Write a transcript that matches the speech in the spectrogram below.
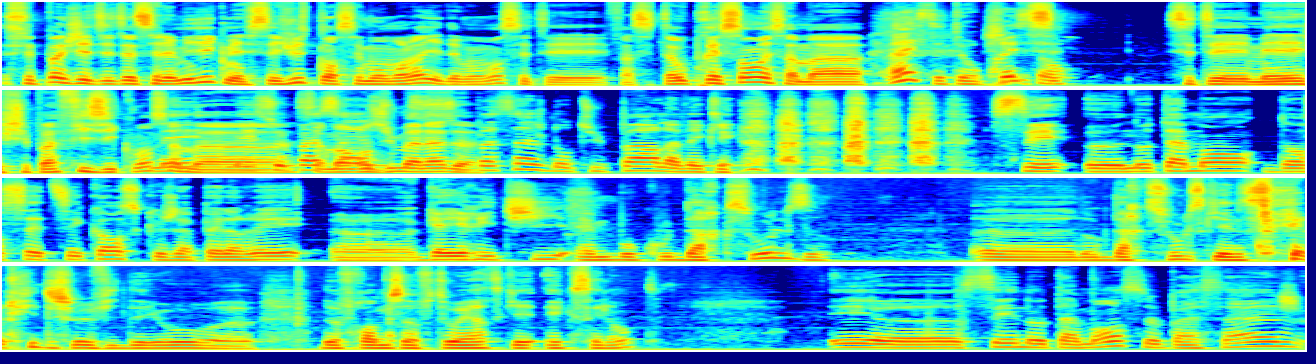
c'est pas que j'ai détesté la musique, mais c'est juste dans ces moments-là, il y a des moments, c'était, enfin, c'était oppressant et ça m'a, Ouais, c'était oppressant. c'était, mais je sais pas, physiquement, ça m'a, ce ça rendu Ce malade. passage dont tu parles avec les... C'est euh, notamment dans cette séquence que j'appellerais euh, Guy Ritchie aime beaucoup Dark Souls. Euh, donc Dark Souls qui est une série de jeux vidéo de From Software qui est excellente. Et euh, c'est notamment ce passage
